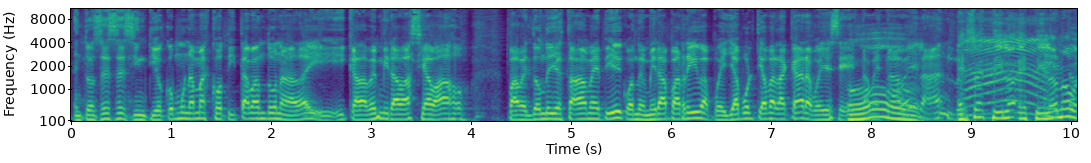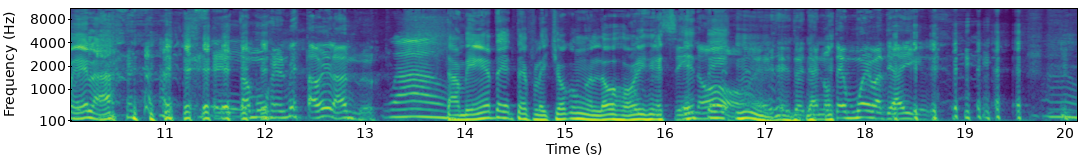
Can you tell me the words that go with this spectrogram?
Entonces se sintió como una mascotita abandonada y, y cada vez miraba hacia abajo para ver dónde yo estaba metido y cuando miraba para arriba, pues ella volteaba la cara, pues ella decía, esta me está Oh, velando. eso es estilo, estilo novela. Esta mujer me está velando. wow. También te, te flechó con el ojo. Sí, este, no, mm. eh, eh, no te muevas de ahí. Wow.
